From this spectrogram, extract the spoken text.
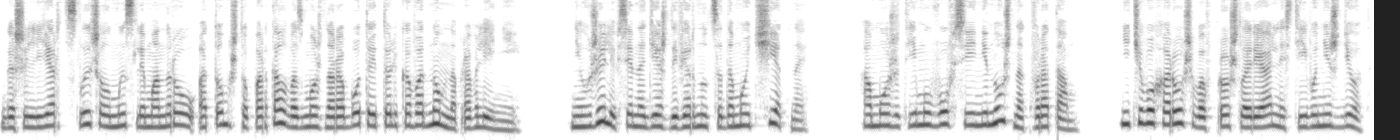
Гашильярд слышал мысли Монроу о том, что портал, возможно, работает только в одном направлении. Неужели все надежды вернуться домой тщетны? А может, ему вовсе и не нужно к вратам? Ничего хорошего в прошлой реальности его не ждет.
